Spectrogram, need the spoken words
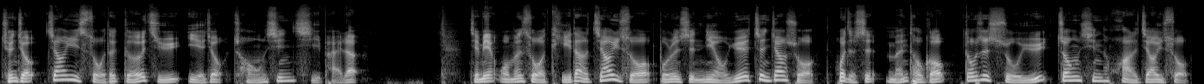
全球交易所的格局也就重新洗牌了。前面我们所提到的交易所，不论是纽约证交所或者是门头沟，都是属于中心化的交易所。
